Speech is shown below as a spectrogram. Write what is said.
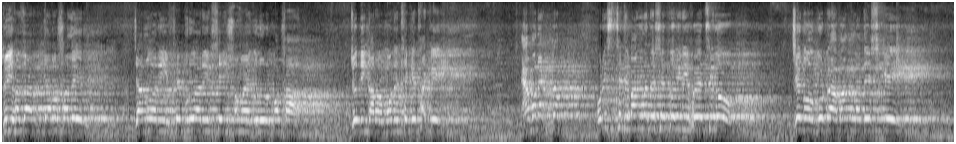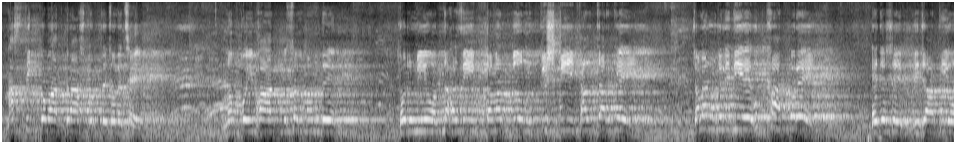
দুই হাজার তেরো সালের জানুয়ারি, ফেব্রুয়ারির সেই সময়গুলোর কথা যদি কারও মনে থেকে থাকে, এমন একটা পরিস্থিতি বাংলাদেশে তৈরি হয়েছিল যেন গোটা বাংলাদেশকে নাস্তিক্যবাদ গ্রাস করতে চলেছে। নব্বই ভাগ মুসলমানদের ধর্মীয় তাহজিব, তামাদ্দুন, কৃষ্টি কালচারকে জলাঞ্জলি দিয়ে উৎখাত করে এদেশে বিজাতীয়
